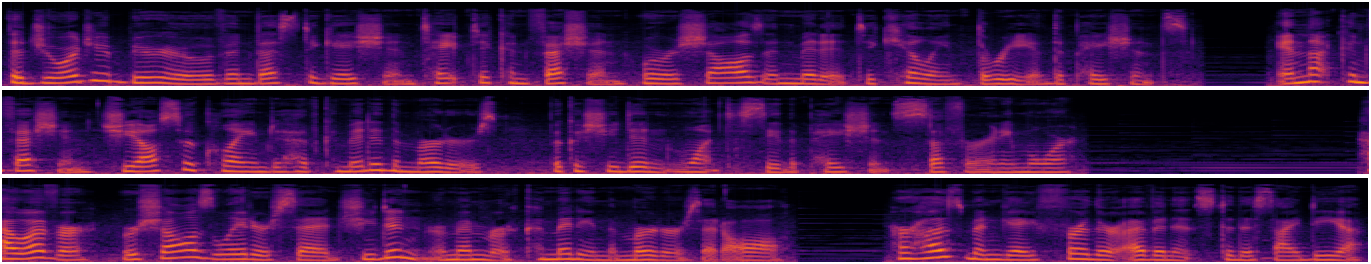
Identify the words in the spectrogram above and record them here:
The Georgia Bureau of Investigation taped a confession where Rachals admitted to killing three of the patients. In that confession, she also claimed to have committed the murders because she didn't want to see the patients suffer anymore. However, Rachals later said she didn't remember committing the murders at all. Her husband gave further evidence to this idea.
